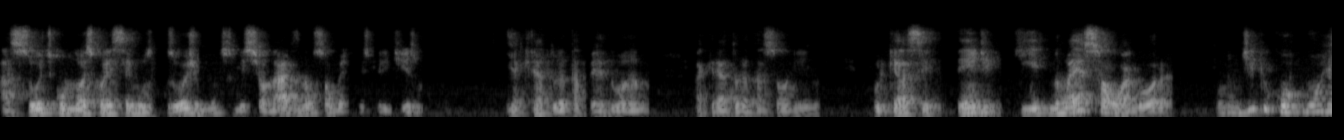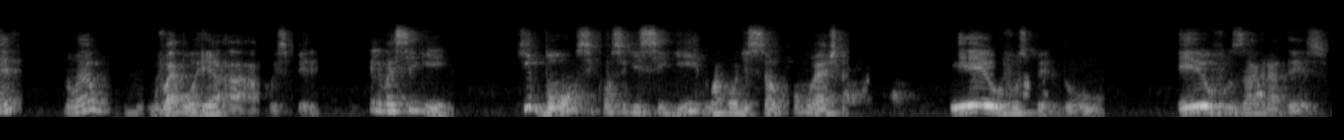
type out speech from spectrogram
açoites, como nós conhecemos hoje, muitos missionários, não somente no Espiritismo, e a criatura está perdoando, a criatura está sorrindo, porque ela se entende que não é só o agora. Um dia que o corpo morrer, não é vai morrer a, a, o espírito, ele vai seguir. Que bom se conseguir seguir numa condição como esta. Eu vos perdoo, eu vos agradeço.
